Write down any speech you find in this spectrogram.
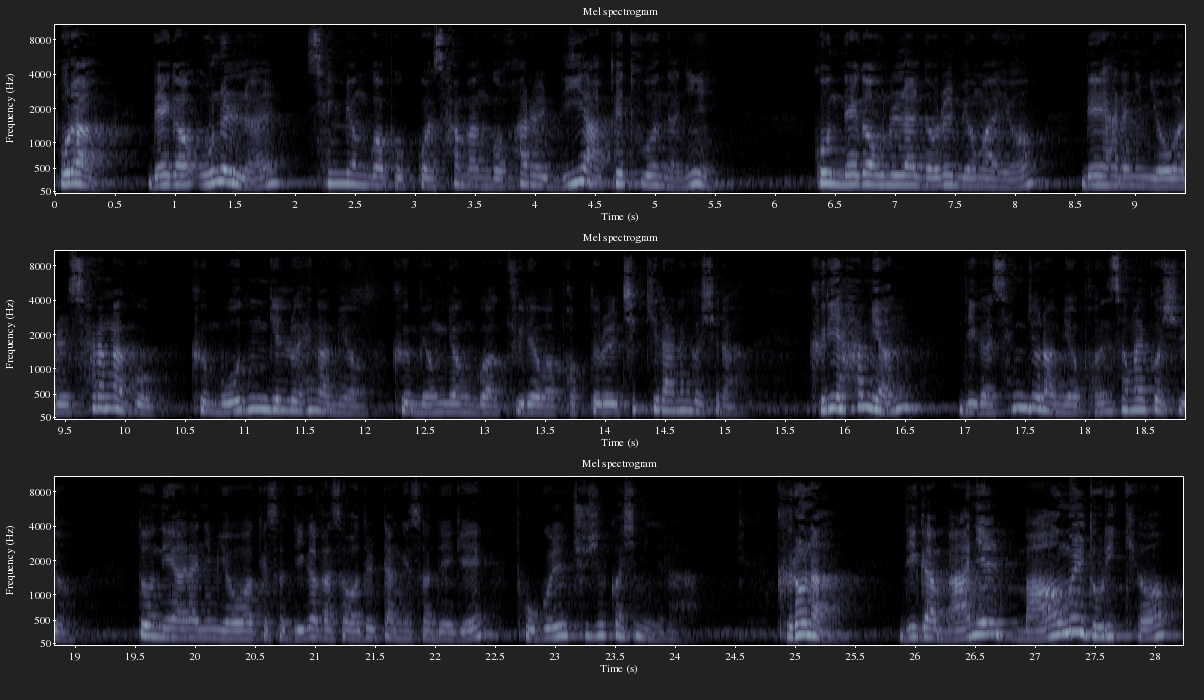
보라 내가 오늘날 생명과 복과 사망과 화를 네 앞에 두었나니 곧 내가 오늘날 너를 명하여 내 하나님 여호와를 사랑하고 그 모든 길로 행하며 그 명령과 규례와 법도를 지키라는 것이라 그리하면 네가 생존하며 번성할 것이요 또 네 하나님 여호와께서 네가 가서 얻을 땅에서 내게 복을 주실 것임이니라 그러나 네가 만일 마음을 돌이켜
